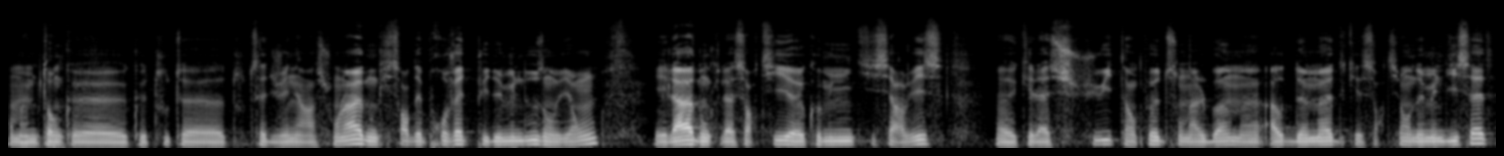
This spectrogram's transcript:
en même temps que que toute euh, toute cette génération là. Donc il sort des projets depuis 2012 environ. Et là, donc il a sorti euh, Community Service. Euh, qui est la suite un peu de son album euh, Out the Mud qui est sorti en 2017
